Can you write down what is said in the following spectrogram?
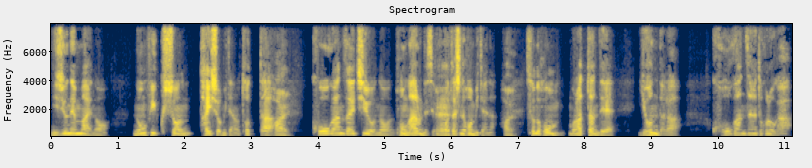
20年前のノンフィクション大賞みたいなのを取ったはい抗がん剤治療の本があるんですよ、ええ私の本みたいなはい。その本もらったんで読んだら抗がん剤のところが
